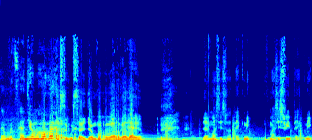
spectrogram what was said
Sebut saja mawar. Sebut saja Mawar katanya. Dan mahasiswa teknik, mahasiswi teknik.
